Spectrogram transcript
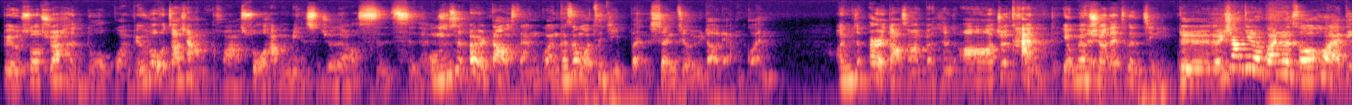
比如说需要很多关，比如说我知道像华硕他们面试就是要四次，我们是二到三关，可是我自己本身只有遇到两关。哦，你们是二到三关本身哦，就看有没有需要再更进一步。对对对对，像第二关的时候，后来第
